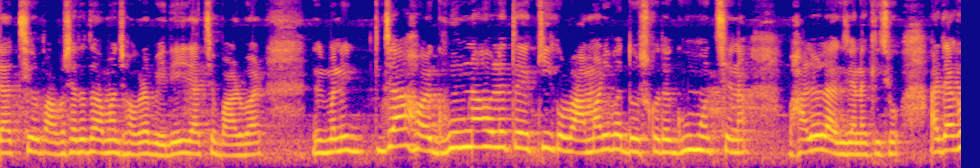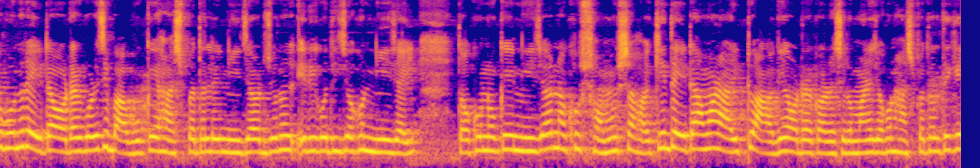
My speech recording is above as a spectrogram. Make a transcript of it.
যাচ্ছি, ওর বাবার সাথে তো আমার ঝগড়া বেঁধেই যাচ্ছে বারবার। মানে যা হয়, ঘুম না হলে তো কী করব? আমারই বা দোষ কোথায়? ঘুম হচ্ছে না। ভালো লাগছে না কিছু। আর দেখো বন্ধুরা, এটা অর্ডার করেছি বাবুকে হাসপাতালে নিয়ে যাওয়ার জন্য। এদিক ওদিক যখন নিয়ে যাই, তখন ওকে নিয়ে যাওয়ার না খুব সমস্যা হয়। কিন্তু এটা আমার আরেকটু আগে অর্ডার করা ছিল। মানে যখন হাসপাতাল থেকে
